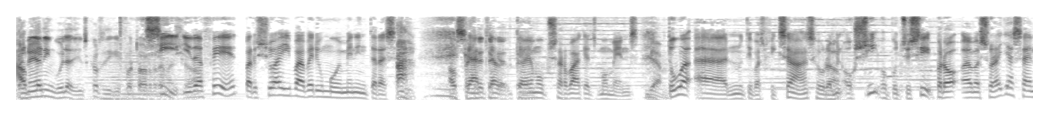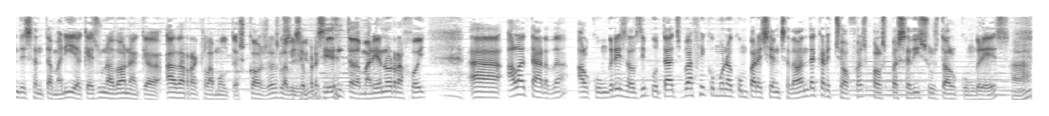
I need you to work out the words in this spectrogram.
Però no hi ha ningú allà dins que els digui fot ordre Sí, i de fet, per això ahir va haver-hi un moviment interessant Ah, el secret que, que, aquest, que que- vam observar aquests moments. Aviam. Tu eh, no t'hi vas fixar, segurament, No. o sí, o potser sí, però eh, Soraya Sáenz Santa Maria, que és una dona que ha d'arreglar moltes coses, la Sí. vicepresidenta de Mariano Rajoy, eh, a la tarda, al Congrés dels Diputats, va fer com una compareixença davant de carxofes pels passadissos del Congrés. Ah.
